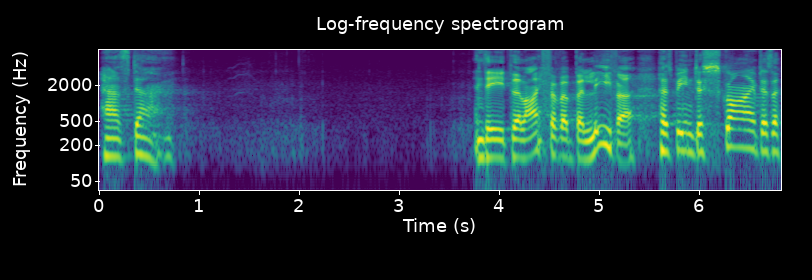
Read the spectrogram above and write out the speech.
has done. Indeed, the life of a believer has been described as a,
